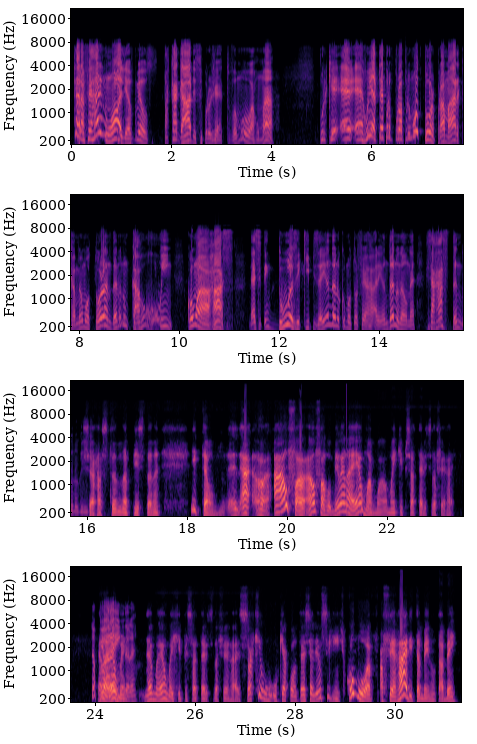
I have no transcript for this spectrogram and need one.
Cara, a Ferrari não olha, meu, tá cagado esse projeto, vamos arrumar? Porque é, é ruim até para o próprio motor, para a marca. Meu motor andando num carro ruim, como a Haas né? Você tem duas equipes aí andando com o motor Ferrari, andando não, né? Se arrastando no grid. Se arrastando na pista, né? Então, a, a Alfa, a Alfa Romeo, ela é uma, uma, uma equipe satélite da Ferrari. Então, pior ela é ainda, uma, né? É uma, é uma equipe satélite da Ferrari. Só que o, o que acontece ali é o seguinte: como a, a Ferrari também não está bem,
